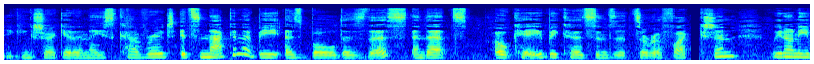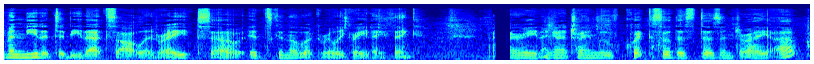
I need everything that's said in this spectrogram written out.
making sure I get a nice coverage. It's not going to be as bold as this, and that's okay because since it's a reflection, we don't even need it to be that solid, right? So it's going to look really great, I think. All right, I'm going to try and move quick so this doesn't dry up.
